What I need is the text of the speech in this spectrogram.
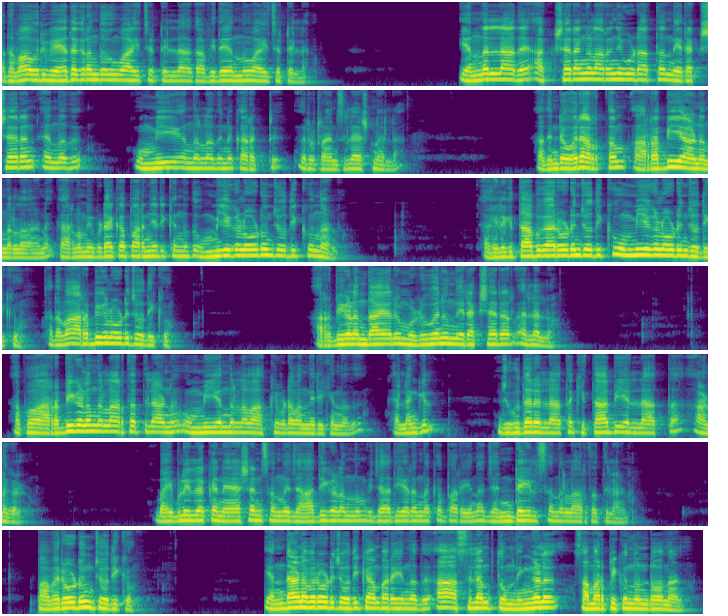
അഥവാ ഒരു വേദഗ്രന്ഥവും വായിച്ചിട്ടില്ല കവിതയൊന്നും വായിച്ചിട്ടില്ല. എന്നല്ലാതെ അക്ഷരങ്ങൾ അറിഞ്ഞുകൂടാത്ത നിരക്ഷരൻ എന്നത് ഉമ്മി എന്നുള്ളതിന് കറക്റ്റ് ഒരു ട്രാൻസ്ലേഷനല്ല. അതിന്റെ ഒരർത്ഥം അറബിയാണ് എന്നുള്ളതാണ്. കാരണം ഇവിടെയൊക്കെ പറഞ്ഞിരിക്കുന്നത് ഉമ്മികളോടും ചോദിക്കും എന്നാണ്. അഖില കിതാബുകാരോടും ചോദിക്കും ഉമ്മികളോടും ചോദിക്കും. അഥവാ അറബികളോട് ചോദിക്കൂ. അറബികൾ എന്തായാലും മുഴുവനും നിരക്ഷരർ അല്ലല്ലോ. അപ്പോൾ അറബികൾ എന്നുള്ള അർത്ഥത്തിലാണ് ഉമ്മി എന്നുള്ള വാക്ക് ഇവിടെ വന്നിരിക്കുന്നത്. അല്ലെങ്കിൽ ജൂതരല്ലാത്ത കിതാബിയല്ലാത്ത ആളുകൾ. ബൈബിളിലൊക്കെ നേഷൻസ് എന്ന് ജാതികളെന്നും വിജാതീയരെന്നൊക്കെ പറയുന്ന ജെന്റൈൽസ് എന്നുള്ള അർത്ഥത്തിലാണ്. അപ്പം അവരോടും ചോദിക്കും. എന്താണ് അവരോട് ചോദിക്കാൻ പറയുന്നത്? ആ അസ്ലം നിങ്ങൾ സമർപ്പിക്കുന്നുണ്ടോ എന്നാണ്.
